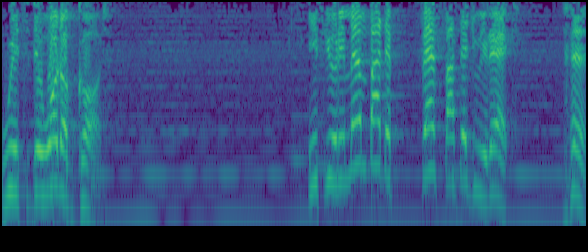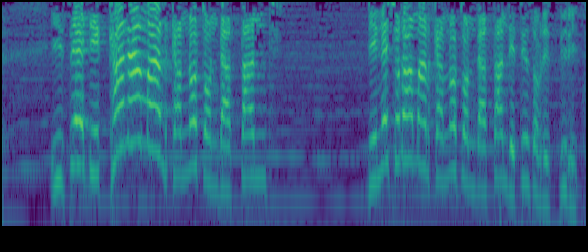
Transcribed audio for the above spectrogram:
with the word of God. If you remember the first passage we read, he said the carnal man cannot understand, the natural man cannot understand the things of the spirit.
